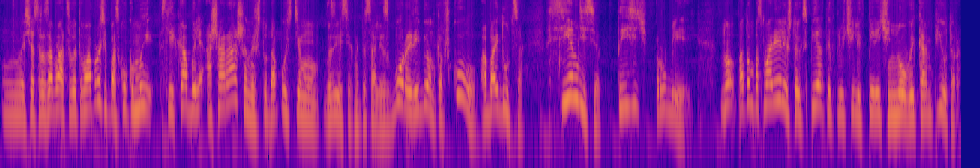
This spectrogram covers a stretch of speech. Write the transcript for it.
сейчас разобраться в этом вопросе, поскольку мы слегка были ошарашены, что, допустим, в известиях написали, сборы ребенка в школу обойдутся в 70 тысяч рублей. Но потом посмотрели, что эксперты включили в перечень новый компьютер.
